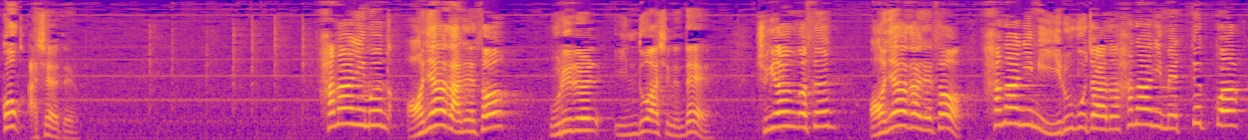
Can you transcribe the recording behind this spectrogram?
꼭 아셔야 돼요. 하나님은 언약 안에서 우리를 인도하시는데 중요한 것은 언약 안에서 하나님이 이루고자 하는 하나님의 뜻과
